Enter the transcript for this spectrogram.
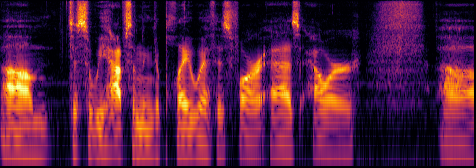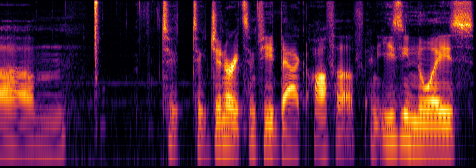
um, just so we have something to play with as far as our, um, to, to generate some feedback off of. An easy noise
